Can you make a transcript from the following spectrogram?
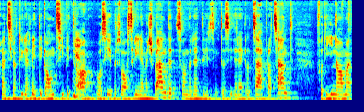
können sie natürlich nicht den ganzen Betrag, ja. den sie über das Wasser einnehmen, spenden, sondern dort sind das in der Regel 10% von den Einnahmen.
